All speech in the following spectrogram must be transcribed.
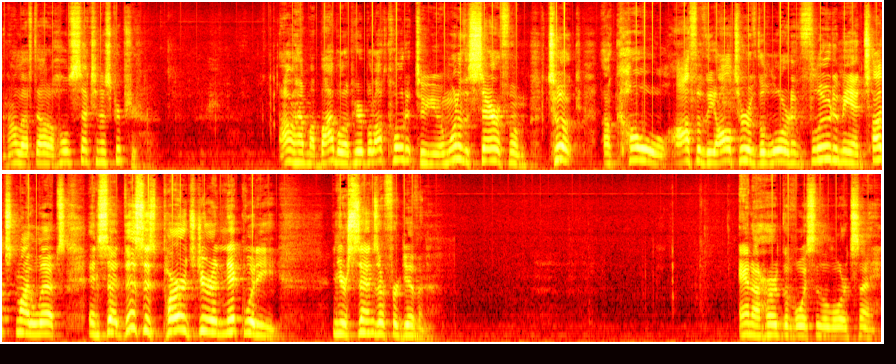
And I left out a whole section of Scripture. I don't have my Bible up here, but I'll quote it to you. And one of the seraphim took a coal off of the altar of the Lord and flew to me and touched my lips and said, This has purged your iniquity, and your sins are forgiven. And I heard the voice of the Lord saying,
